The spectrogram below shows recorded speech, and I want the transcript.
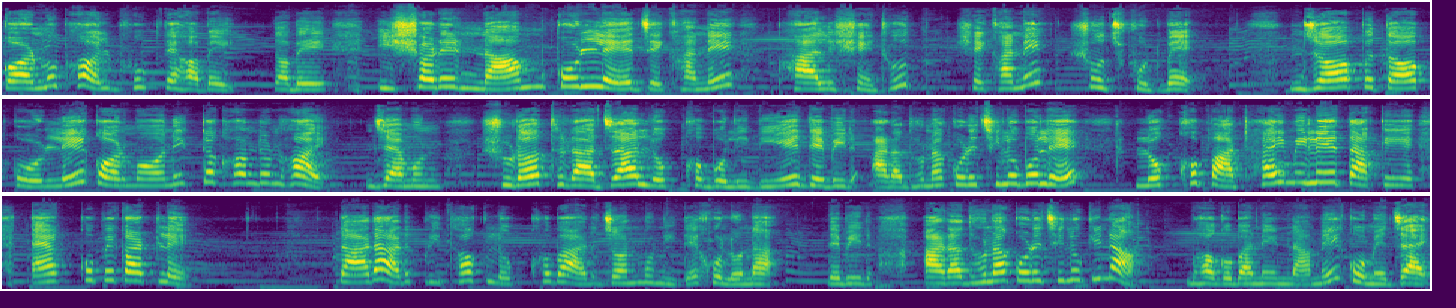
কর্মফল ভুগতে হবেই তবে ঈশ্বরের নাম করলে যেখানে ফাল সেঁধুত, সেখানে সূচ ফুটবে। জপ তপ করলে কর্ম অনেকটা খণ্ডন হয়। যেমন সুরথ রাজা লক্ষ্য বলি দিয়ে দেবীর আরাধনা করেছিল বলে লক্ষ্য পাঁঠায় মিলে তাকে এক কোপে কাটলে। তার আর পৃথক লক্ষ্যবার জন্ম নিতে হলো না। দেবীর আরাধনা করেছিল কি না, ভগবানের নামে কমে যায়।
